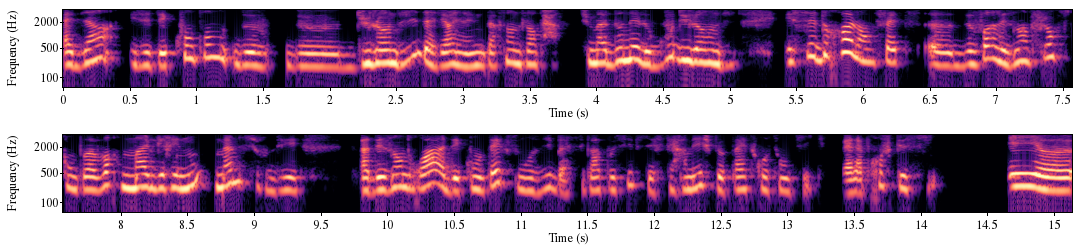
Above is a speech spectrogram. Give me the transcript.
eh bien, ils étaient contents de, du lundi. D'ailleurs, il y a une personne disant, ah, tu m'as donné le goût du lundi. Et c'est drôle en fait euh, de voir les influences qu'on peut avoir malgré nous, même sur des à des endroits, à des contextes où on se dit bah c'est pas possible, c'est fermé, je peux pas être authentique. Bah, la preuve que si. Et euh,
